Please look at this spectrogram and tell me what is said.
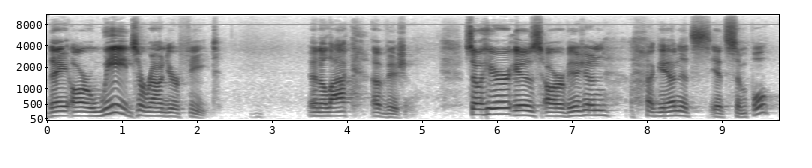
They are weeds around your feet and a lack of vision. So here is our vision. Again, it's, it's simple.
